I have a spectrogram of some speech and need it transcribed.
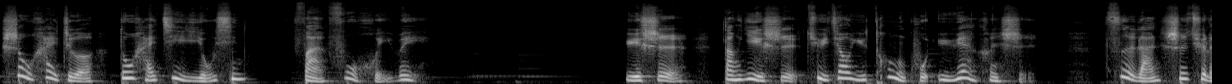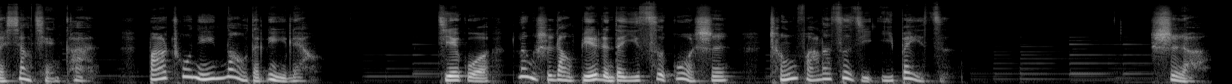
受害者都还记忆犹新，反复回味。于是，当意识聚焦于痛苦与怨恨时，自然失去了向前看、拔出泥淖的力量。结果，愣是让别人的一次过失惩罚了自己一辈子。是啊，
